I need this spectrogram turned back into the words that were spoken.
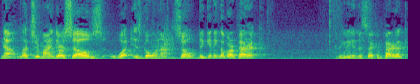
Now, let's remind ourselves what is going on. So, beginning of our parak, beginning of the second parak,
